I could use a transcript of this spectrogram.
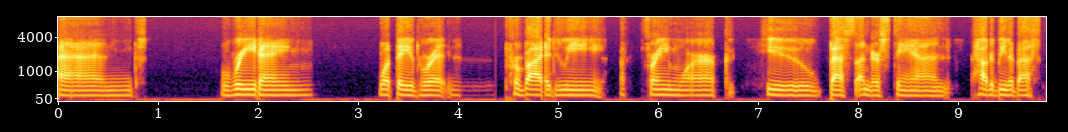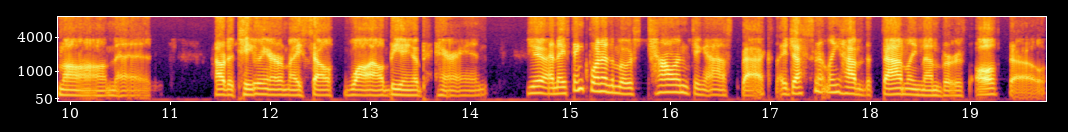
and reading what they've written provide me a framework to best understand how to be the best mom and how to take care of myself while being a parent. Yeah. And I think one of the most challenging aspects, I definitely have the family members also.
